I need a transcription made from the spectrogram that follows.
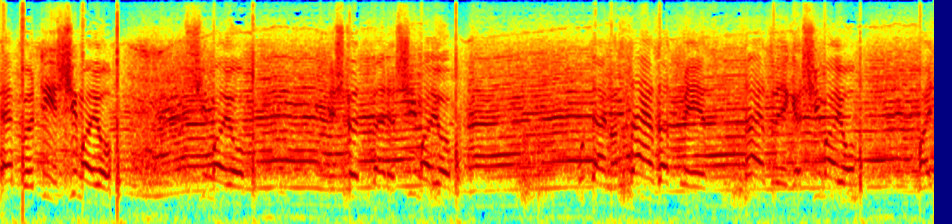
ebből 10 sima jobb, sima jobb, és 50-re sima jobb, utána 100-at mész, 100 vége sima jobb, majd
